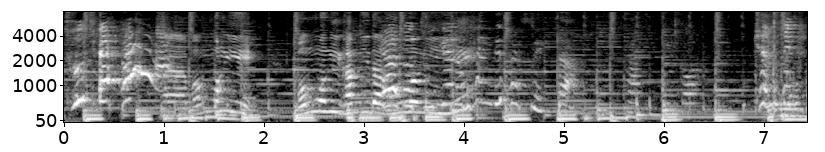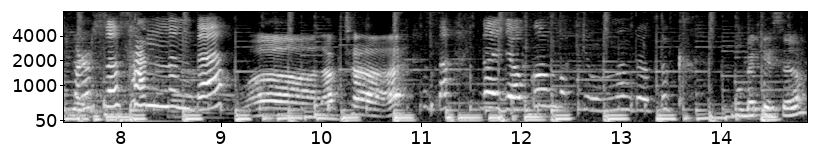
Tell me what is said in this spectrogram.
두 개. 자, 멍멍이. 멍멍이 갑니다. 야, 너 멍멍이. 개로 캔디 살 수 있다. 자, 이거. 캔디 벌써 샀는데? 와, 낙찰. 나, 나 여권 몇 개 있어요?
